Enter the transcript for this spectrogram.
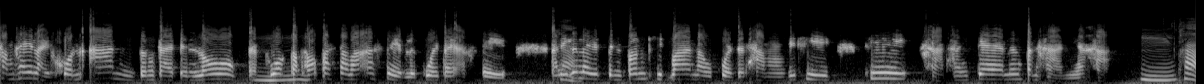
ทำให้หลายคนอั้นจนกลายเป็นโรคแต่พวกอืมกระเพาะปัสสาวะอักเสบหรือกรวยไตอักเสบ อันนี้ค่ะก็เลยเป็นต้นคิดว่าเราควรจะทำวิธีที่หาทางแก้เรื่องปัญหาเนี้ยค่ะ อืมค่ะ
